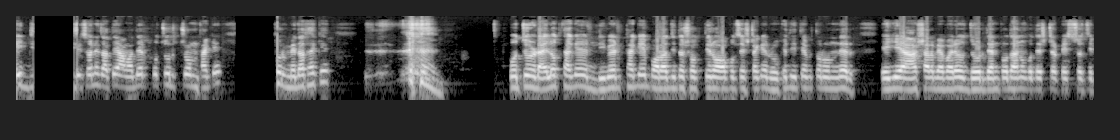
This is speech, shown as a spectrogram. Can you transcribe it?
এই ডিসিশনে যাতে আমাদের প্রচুর শ্রম থাকে, প্রচুর মেধা থাকে, প্রচুর ডায়লগ থাকে ডিবেট থাকে, পরাজিত শক্তির অপচেষ্টাকে রুখে দিতে তরুণদের এগিয়ে আসার ব্যাপারেও জোর দেন প্রধান উপদেষ্টার পেশ সচিব।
